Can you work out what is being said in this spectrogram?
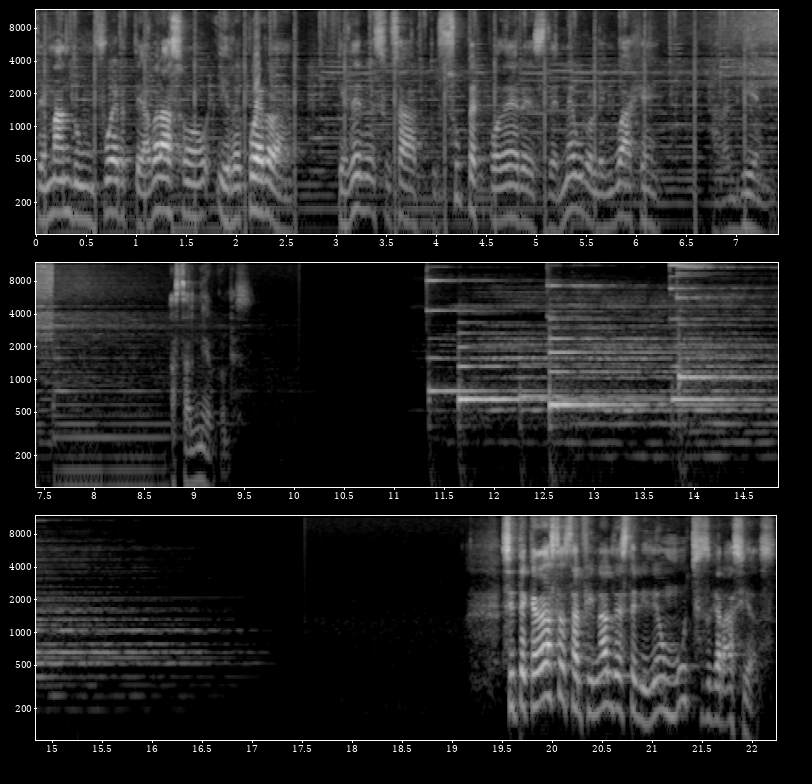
te mando un fuerte abrazo y recuerda que debes usar tus superpoderes de neurolenguaje para el bien. Hasta el miércoles. Si te quedaste hasta el final de este video, muchas gracias.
